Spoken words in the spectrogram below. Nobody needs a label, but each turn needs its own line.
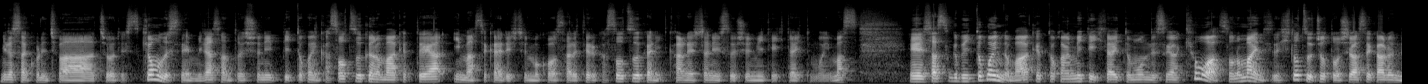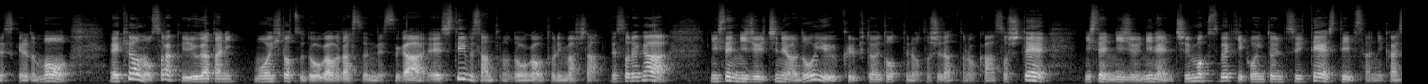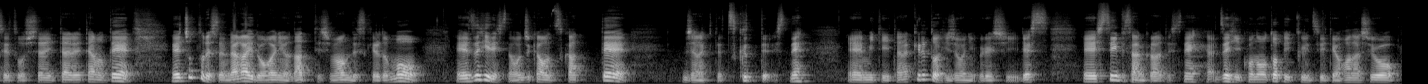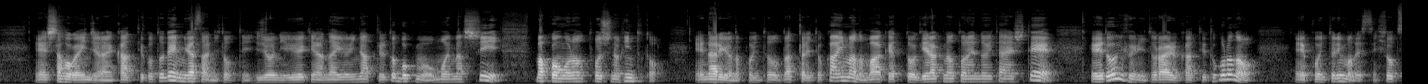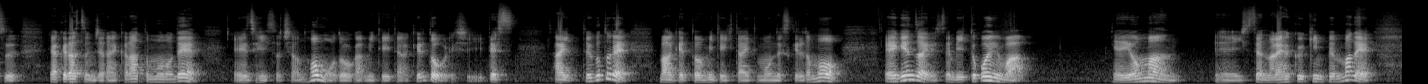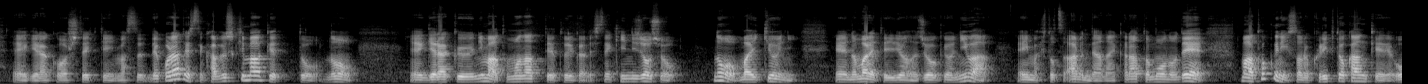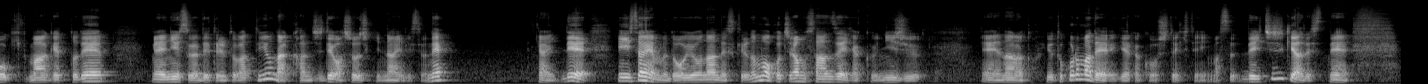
皆さんこんにちは、ジョーです。今日もですね、皆さんと一緒にビットコイン仮想通貨のマーケットや今世界で注目をされている仮想通貨に関連したニュースを一緒に見ていきたいと思います。えー、早速ビットコインのマーケットから見ていきたいと思うんですが、今日はその前にですね、一つちょっとお知らせがあるんですけれども、えー、今日のおそらく夕方にもう一つ動画を出すんですが、えー、スティーブさんとの動画を撮りました。で、それが2021年はどういうクリプトにとっての年だったのか、そして2022年注目すべきポイントについてスティーブさんに解説をしていただいたので、えちょっとですね、長い動画にはなってしまうんですけれども、えー、ぜひですね、お時間を使って、じゃなくて作ってですね、えー、見ていただけると非常に嬉しいです。えー、スティーブさんからですね、ぜひこのトピックについてお話を、した方がいいんじゃないかっていうことで、皆さんにとって非常に有益な内容になっていると僕も思いますし、まあ、今後の投資のヒントとなるようなポイントだったりとか、今のマーケット下落のトレンドに対して、どういうふうに捉えるかっていうところのポイントにもですね一つ役立つんじゃないかなと思うので、えー、ぜひそちらの方も動画を見ていただけると嬉しいです。はい。ということで、マーケットを見ていきたいと思うんですけれども、えー、現在ですね、ビットコインは、4万1700近辺まで下落をしてきています。で、これはですね、株式マーケットの下落にま伴ってというかですね、金利上昇のま勢いに飲まれているような状況には今一つあるんではないかなと思うので、まあ、特にそのクリプト関係で大きくマーケットでニュースが出てるとかっていうような感じでは正直ないですよね。はい、でイーサリアム同様なんですけれどもこちらも31。2 7というところまで下落をしてきています。で一時期はですね、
